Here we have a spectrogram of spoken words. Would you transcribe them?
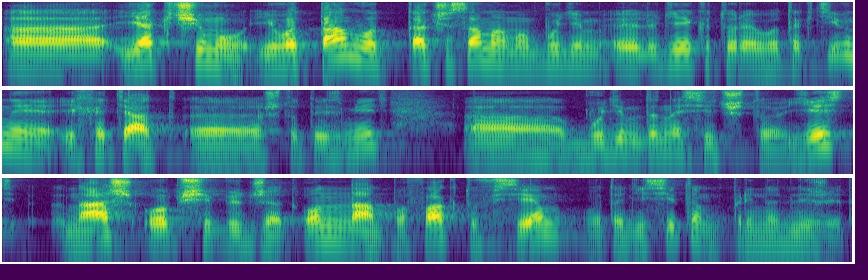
Я к чему? И вот там вот так же самое мы будем людей, которые вот активные и хотят что-то изменить, будем доносить, что есть наш общий бюджет. Он нам по факту всем, вот одесситам, принадлежит.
